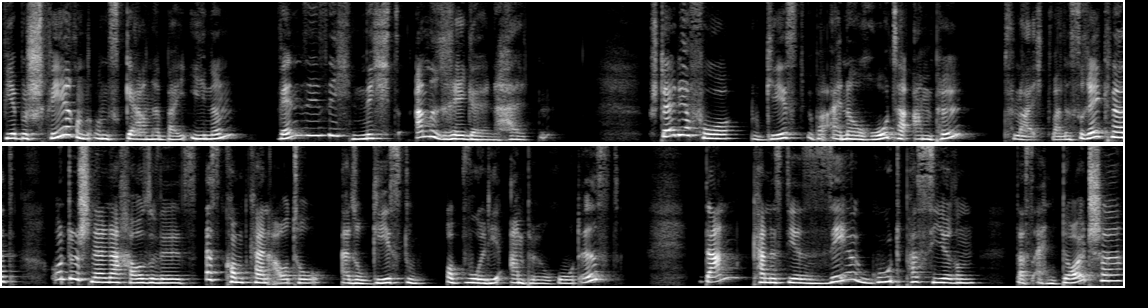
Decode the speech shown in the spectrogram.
Wir beschweren uns gerne bei ihnen, wenn sie sich nicht an Regeln halten. Stell dir vor, du gehst über eine rote Ampel Vielleicht, weil es regnet und du schnell nach Hause willst, es kommt kein Auto, also gehst du, obwohl die Ampel rot ist. Dann kann es dir sehr gut passieren, dass ein Deutscher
